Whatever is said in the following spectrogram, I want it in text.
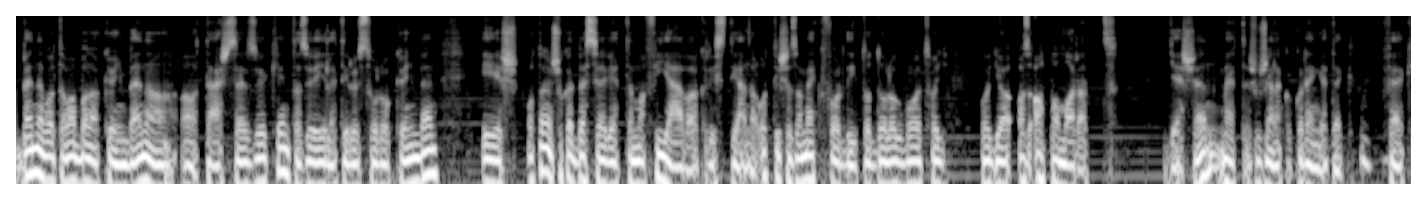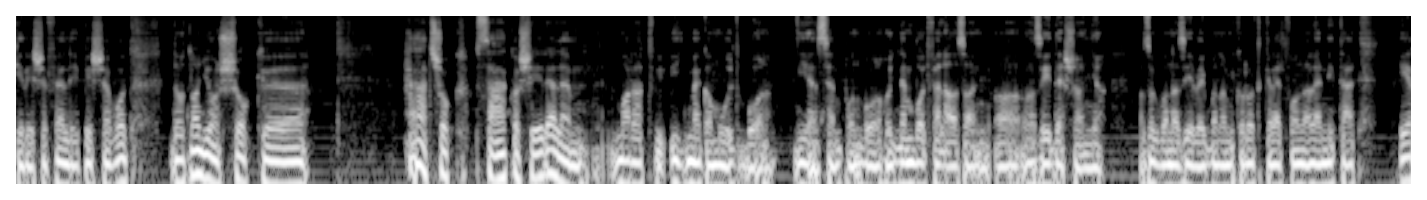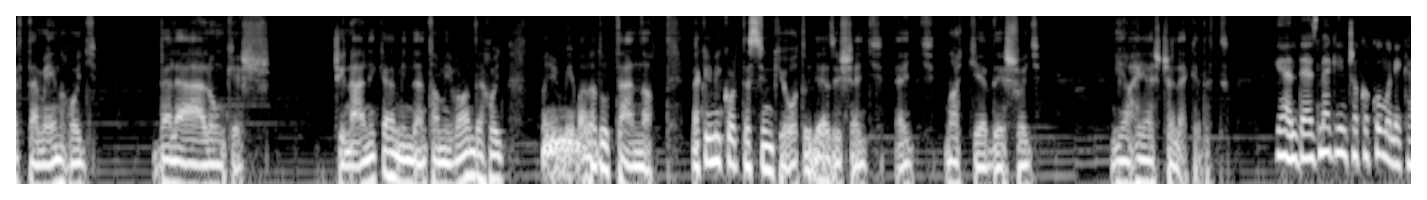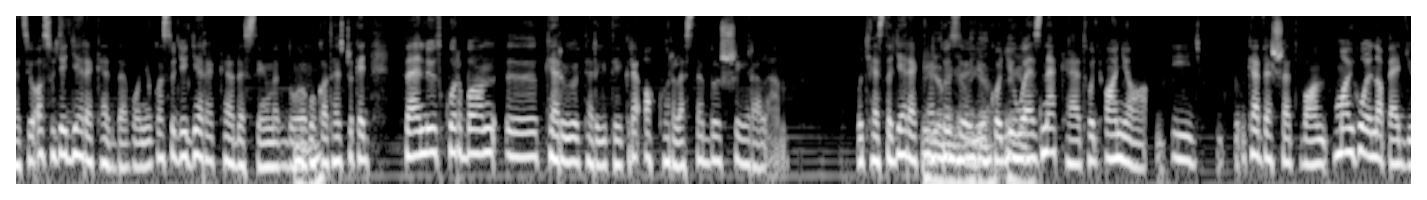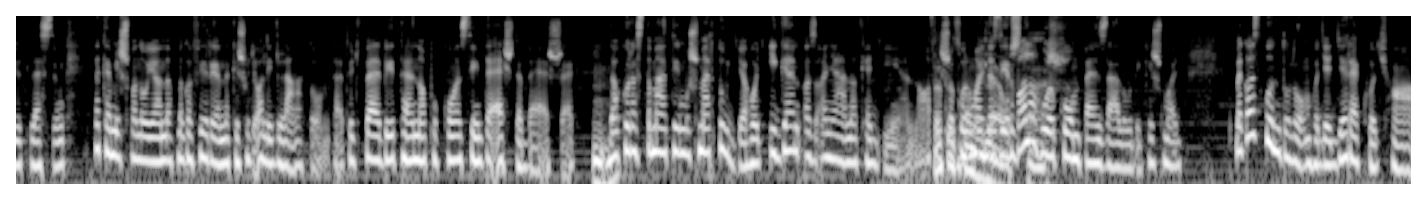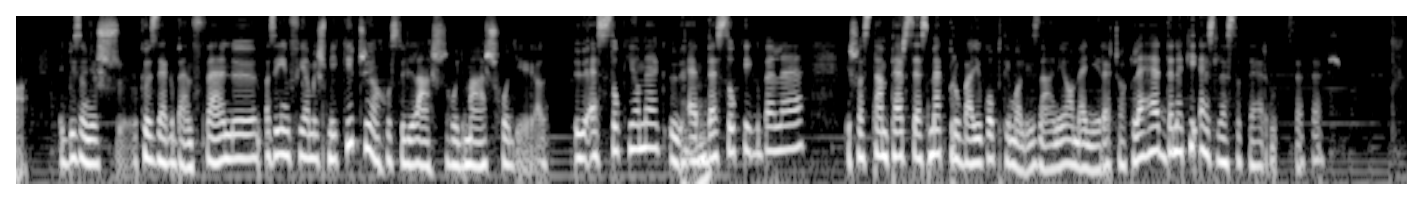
Benne voltam abban a könyvben, a, a társszerzőként, az ő életéről szóló könyvben, és ott nagyon sokat beszélgettem a fiával, Krisztiánnal. Ott is az a megfordított dolog volt, hogy, hogy a, az apa maradt gyesen, mert Zsuzsának akkor rengeteg felkérése, fellépése volt, de ott nagyon sok hát sok szálkas érelem maradt így meg a múltból, ilyen szempontból, hogy nem volt vele az, any, az édesanyja azokban az években, amikor ott kellett volna lenni, tehát értem én, hogy beleállunk, és csinálni kell mindent, ami van, de hogy, hogy mi marad utána. Meg hogy mikor teszünk jót, ugye ez is egy, egy nagy kérdés, hogy mi a helyes cselekedet. Igen, de ez megint csak a kommunikáció, az, hogy a gyereket bevonjuk, az, hogy a gyerekkel beszélünk meg dolgokat. Uh-huh. Ha ez csak egy felnőtt korban ö, kerül terítékre, akkor lesz ebből sérelem hogyha ezt a gyerekkel igen, közöljük, igen, igen, hogy jó igen. ez neked, hogy anya, így keveset van, majd holnap együtt leszünk. Nekem is van olyan nap, meg a férjemnek is, hogy alig látom. Tehát, hogy felvétel napokon szinte este beesek. Uh-huh. De akkor azt a Máté most már tudja, hogy igen, az anyának egy ilyen nap. Tehát és akkor majd azért valahol kompenzálódik is majd. Meg azt gondolom, hogy egy gyerek, hogyha egy bizonyos közegben felnő, az én fiam is még kicsi ahhoz, hogy lássa, hogy más hogy él ő ezt szokja meg, ő uh-huh. ebbe szokik bele, és aztán persze ezt megpróbáljuk optimalizálni, amennyire csak lehet, de neki ez lesz a természetes.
